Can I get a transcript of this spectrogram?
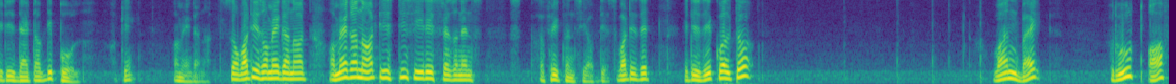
it is that of the pole okay omega naught. So, what is omega naught? Omega naught is the series resonance uh, frequency of this. What is it? It is equal to 1 by root of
